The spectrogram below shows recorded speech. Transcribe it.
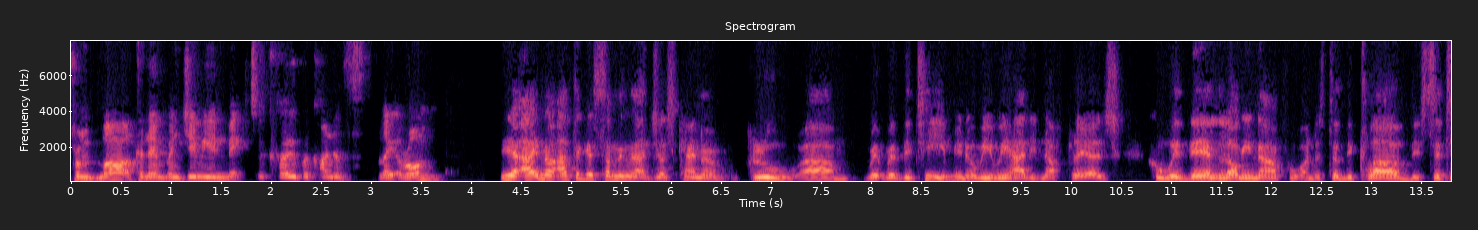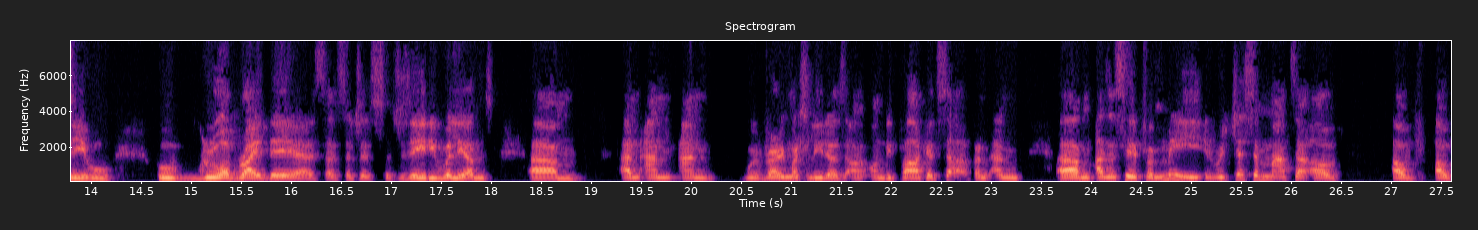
from Mark and then when Jimmy and Mick took over, kind of later on? Yeah, I know. I think it's something that just kind of grew um, with, with the team. You know, we, we had enough players who were there long enough, who understood the club, the city, who who grew up right there, such, as such as Adi Williams, um, and and and we're very much leaders on, on the park itself. And and um, as I say, for me, it was just a matter of of of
